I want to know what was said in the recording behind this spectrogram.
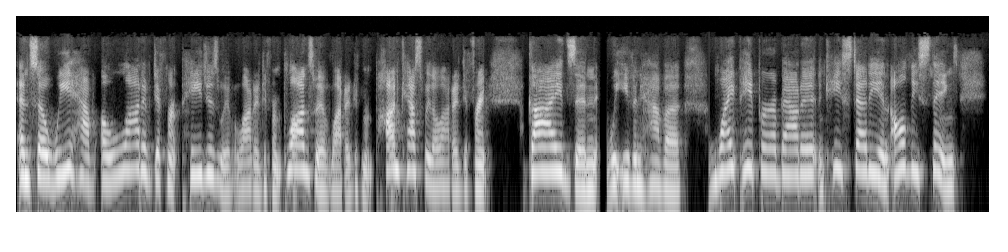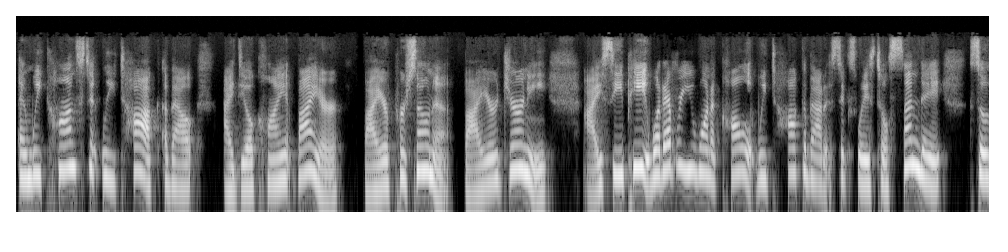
And so we have a lot of different pages, we have a lot of different blogs, we have a lot of different podcasts, we have a lot of different guides, and we even have a white paper about it and case study and all these things. And we constantly talk about ideal client buyer, buyer persona, buyer journey, ICP, whatever you want to call it. We talk about it six ways till Sunday so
